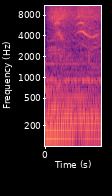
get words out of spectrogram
Thank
